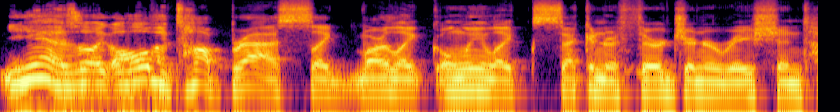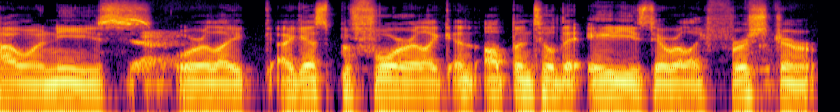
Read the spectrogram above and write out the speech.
yeah, it's like all the top brass like are like only like second or third generation Taiwanese, Yeah. or like I guess before like and up until the '80s they were like first gener-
